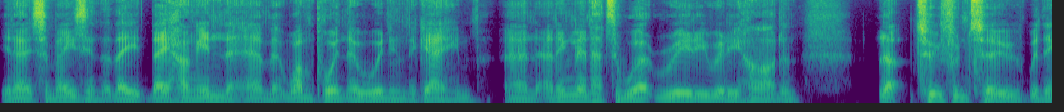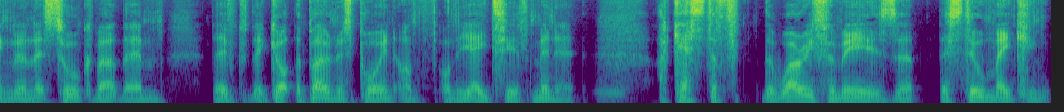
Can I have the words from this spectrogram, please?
you know it's amazing that they they hung in there. At one point they were winning the game, and and England had to work really really hard. And look, two from two with England. Let's talk about them. They've they got the bonus point on on the 80th minute. I guess the the worry for me is that they're still making.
